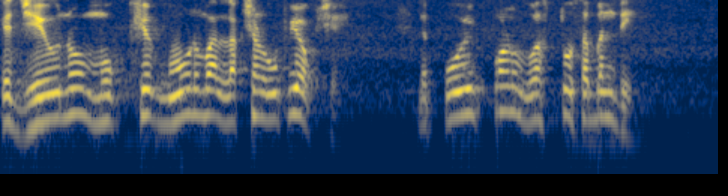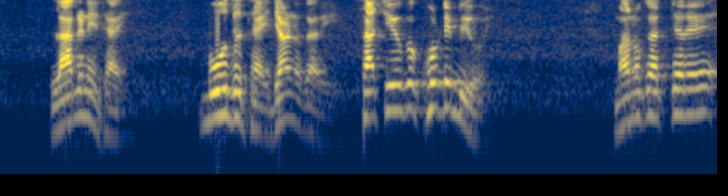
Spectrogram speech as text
કે જીવનો મુખ્ય ગુણમાં લક્ષણ ઉપયોગ છે. એટલે કોઈ પણ વસ્તુ સંબંધી લાગણી થાય, બોધ થાય, જાણકારી, સાચી હોય કે ખોટી બી હોય. માનો કે અત્યારે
